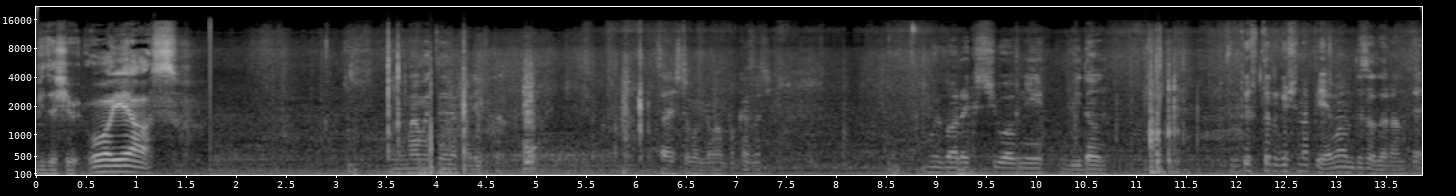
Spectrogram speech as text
Widzę siebie. O Jezu. Nie mamy tyle paliwka. Co jeszcze mogę wam pokazać? Mój worek z siłowni, bidon. Tylko z którego się napiję, mam dezodoranty.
